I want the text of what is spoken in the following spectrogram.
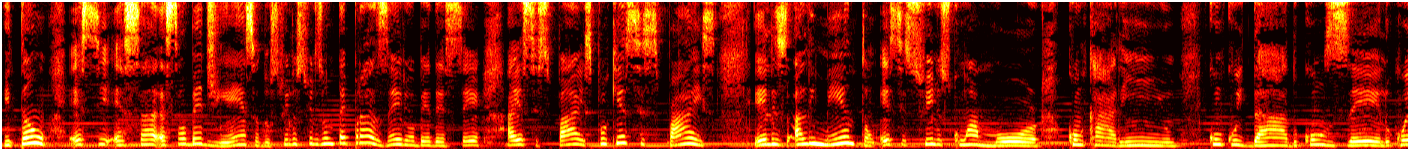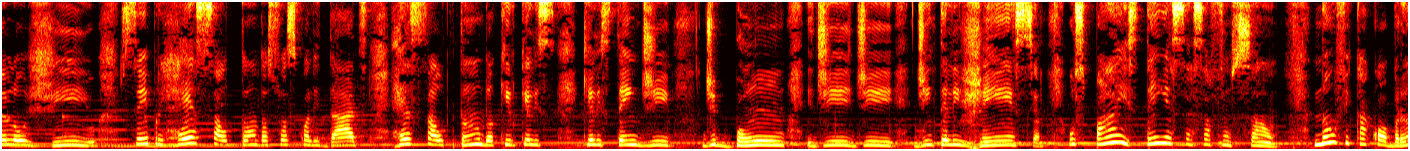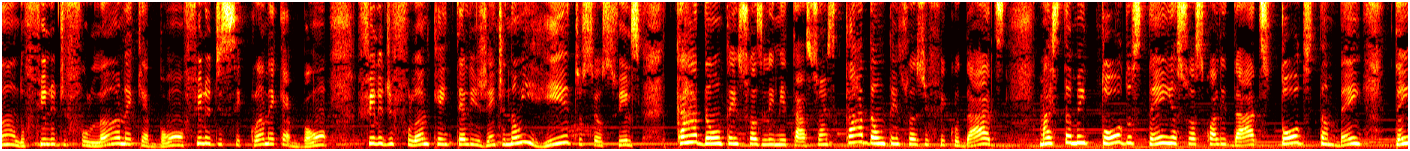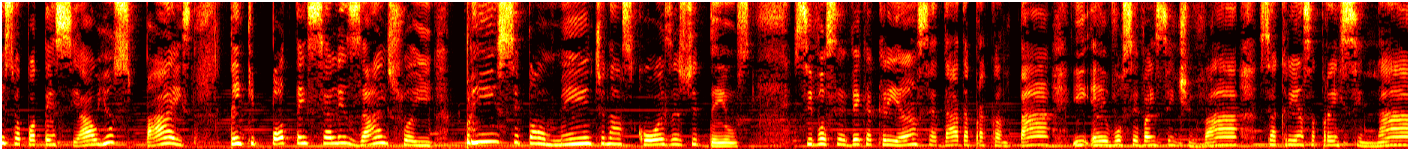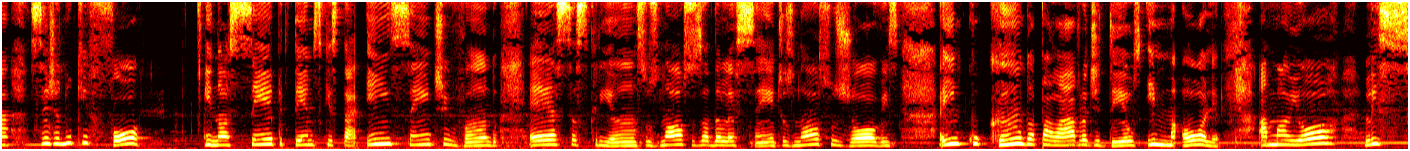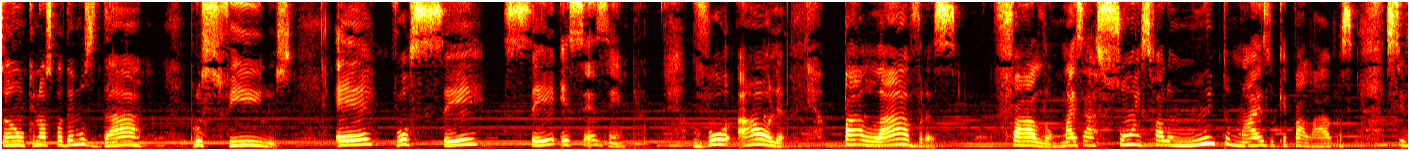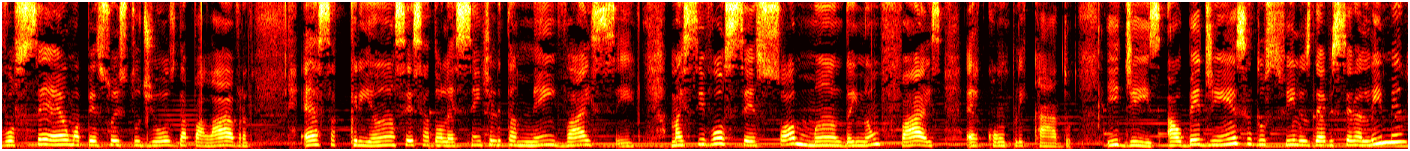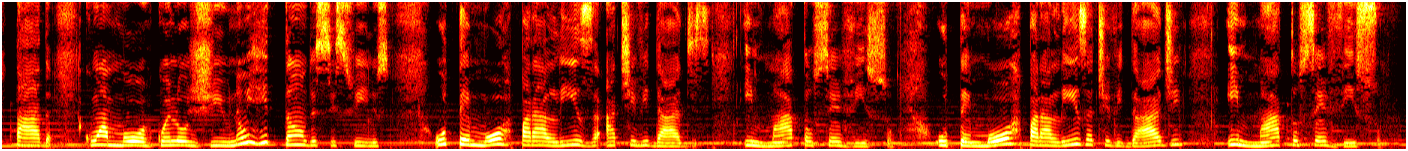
Então, esse, essa, essa obediência dos filhos, os filhos vão ter prazer em obedecer a esses pais, porque esses pais, eles alimentam esses filhos com amor, com carinho, com cuidado, com zelo, com elogio, sempre ressaltando as suas qualidades, ressaltando aquilo que eles, que eles têm de, de bom, de, de, de inteligência. Os pais têm essa, essa função, não ficar cobrando, filho de fulano é que é bom, filho de ciclano é que é bom, filho de fulano que é inteligente. Não irrite os seus filhos. Cada um tem suas limitações, cada um tem suas dificuldades, mas também todos têm as suas qualidades, todos também têm seu potencial e os pais têm que potencializar isso aí, principalmente nas coisas de Deus. Se você vê que a criança é dada para cantar e é, você vai incentivar, se a criança para ensinar, seja no que for, e nós sempre temos que estar incentivando essas crianças, os nossos adolescentes, os nossos jovens, inculcando a palavra de Deus. E olha, a maior lição que nós podemos dar para os filhos é você ser esse exemplo. Vou, olha, palavras falam, mas ações falam muito mais do que palavras. Se você é uma pessoa estudiosa da palavra, essa criança, esse adolescente, ele também vai ser. Mas se você só manda e não faz, é complicado. E diz: a obediência dos filhos deve ser alimentada com amor, com elogio, não irritando esses filhos. O temor paralisa atividades e mata o serviço. O temor paralisa a atividade e mata o serviço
